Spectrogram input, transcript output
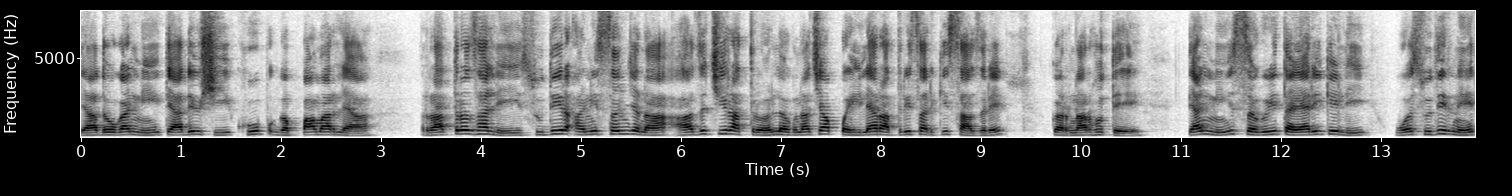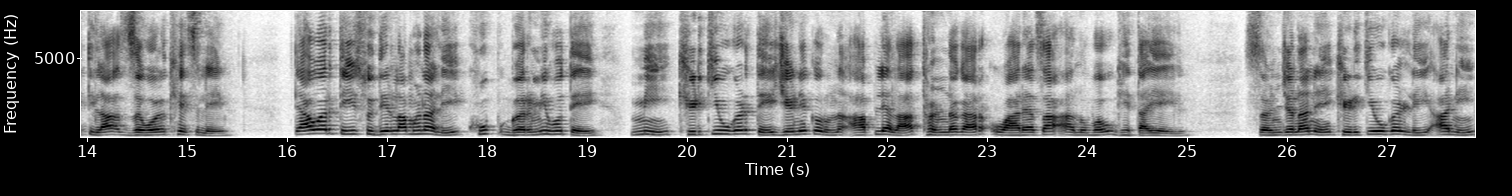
त्या दोघांनी त्या दिवशी खूप गप्पा मारल्या. रात्र झाली. सुधीर आणि संजना आजची रात्र लग्नाच्या पहिल्या रात्रीसारखी साजरे करणार होते. त्यांनी सगळी तयारी केली व सुधीरने तिला जवळ खेचले. त्यावर ती सुधीरला म्हणाली खूप गरमी होते. मी खिडकी उघडते जेणेकरून आपल्याला थंडगार वाऱ्याचा अनुभव घेता येईल. संजनाने खिडकी उघडली आणि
